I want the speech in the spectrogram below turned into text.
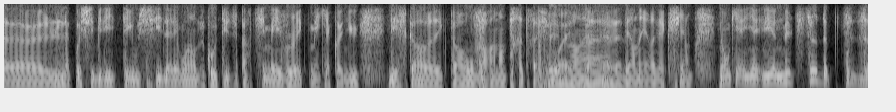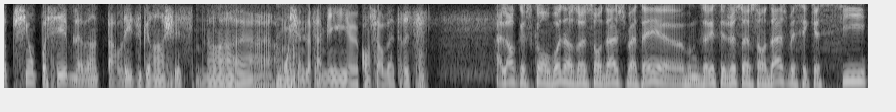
la possibilité aussi d'aller voir du côté du Parti Maverick, mais qui a connu des scores électoraux vraiment très très faibles dans la, dernière élection. Donc il y, a, une multitude de petites options possibles avant de parler du grand schisme au sein de la famille conservatrice. Alors que ce qu'on voit dans un sondage ce matin, euh, vous me direz c'est juste un sondage, mais c'est que si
